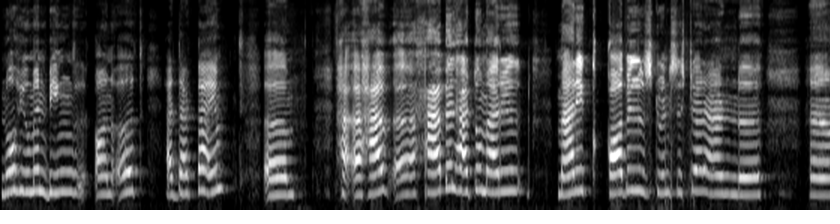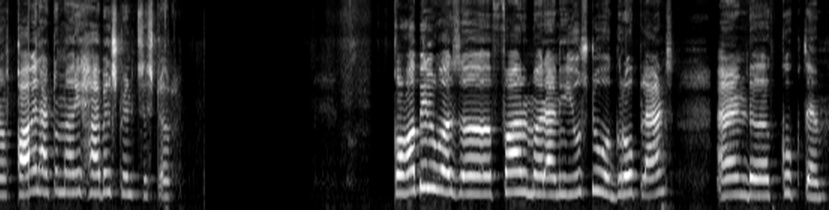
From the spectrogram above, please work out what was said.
no human beings on earth at that time, um, ha- ha- uh, Habil had to marry marry Qabil's twin sister, and uh, uh, Qabil had to marry Habil's twin sister. Qabil was a farmer and he used to grow plants and uh, cook them.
